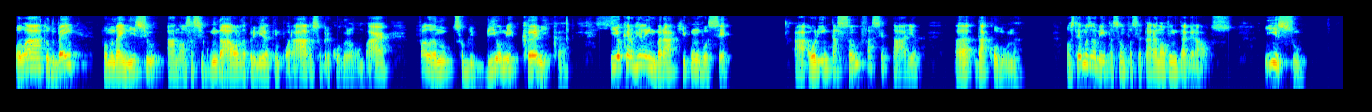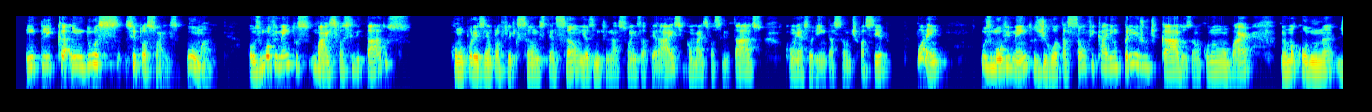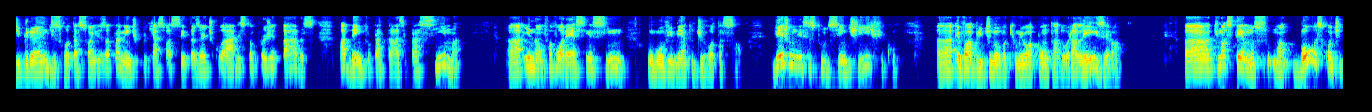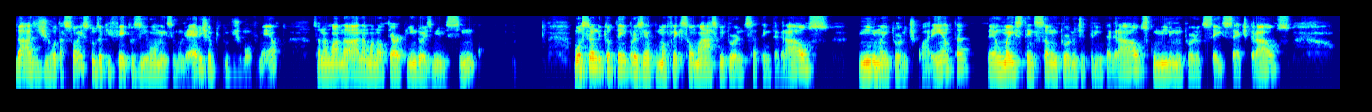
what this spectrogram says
Olá, tudo bem? Vamos dar início à nossa segunda aula da primeira temporada sobre a coluna lombar, falando sobre biomecânica. E eu quero relembrar aqui com você a orientação facetária uh, da coluna. Nós temos a orientação facetária a 90 graus. Isso implica em duas situações. Uma, os movimentos mais facilitados, como por exemplo a flexão, extensão e as inclinações laterais ficam mais facilitados com essa orientação de faceta. Porém, os movimentos de rotação ficariam prejudicados. A coluna lombar é uma coluna de grandes rotações, exatamente porque as facetas articulares estão projetadas para dentro, para trás e para cima, uh, e não favorecem, assim, o movimento de rotação. Vejam nesse estudo científico Uh, eu vou abrir de novo aqui o meu apontador a laser, ó, uh, que nós temos uma boas quantidades de rotações, estudos aqui feitos em homens e mulheres de amplitude de movimento, só na, na, na Manual Therapy em 2005, mostrando que eu tenho, por exemplo, uma flexão máxima em torno de 70 graus, mínima em torno de 40, né, uma extensão em torno de 30 graus, com mínimo em torno de 6, 7 graus,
